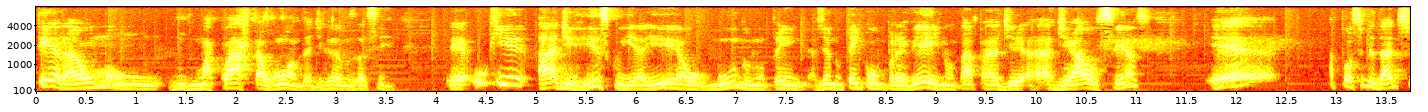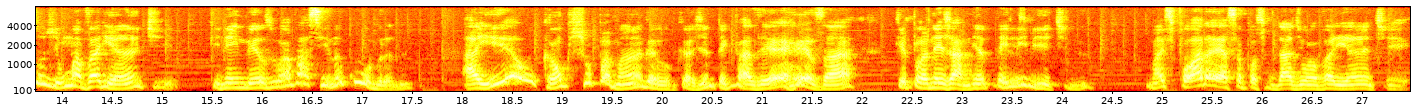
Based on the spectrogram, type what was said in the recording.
terá uma, um, uma quarta onda, digamos assim. É, o que há de risco, e aí é o mundo não tem, a gente não tem como prever e não dá para adiar, adiar o censo, é a possibilidade de surgir uma variante que nem mesmo a vacina cubra. Né? Aí é o cão que chupa manga, o que a gente tem que fazer é rezar, porque planejamento tem limite. Né? Mas fora essa possibilidade de uma variante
